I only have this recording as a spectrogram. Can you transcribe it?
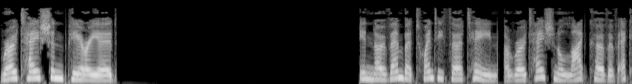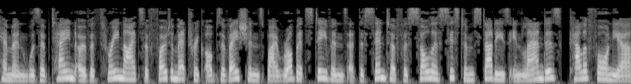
Rotation period. In November 2013, a rotational light curve of Echemon was obtained over three nights of photometric observations by Robert Stephens at the Center for Solar System Studies in Landers, California.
